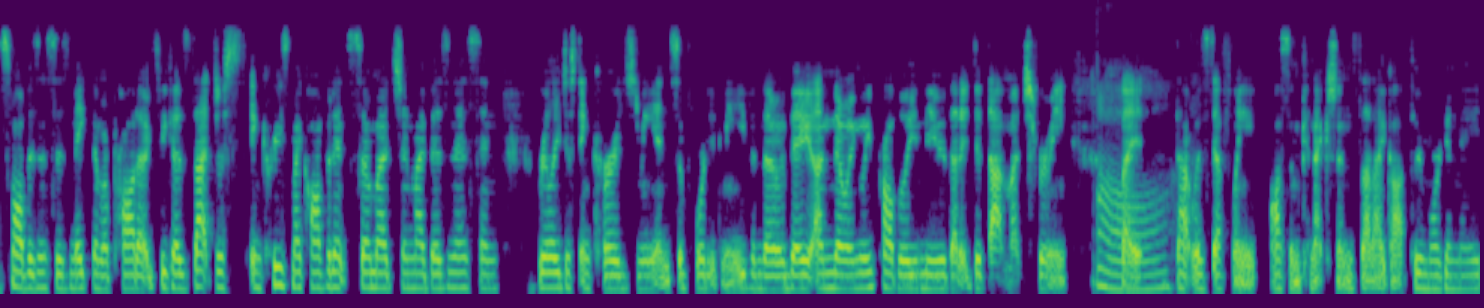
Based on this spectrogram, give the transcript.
small businesses make them a product because that just increased my confidence so much in my business and really just encouraged me and supported me even though they unknowingly probably knew that it did that much for me Aww. but that was definitely awesome connections that i got through morgan made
